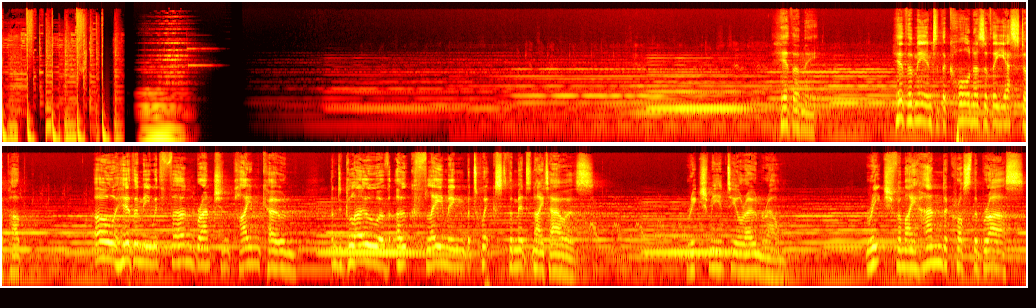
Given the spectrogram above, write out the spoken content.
Hither me, hither me into the corners of the yester pub. Oh, hither me with fern branch and pine cone, and glow of oak flaming betwixt the midnight hours. Reach me into your own realm. Reach for my hand across the brass.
